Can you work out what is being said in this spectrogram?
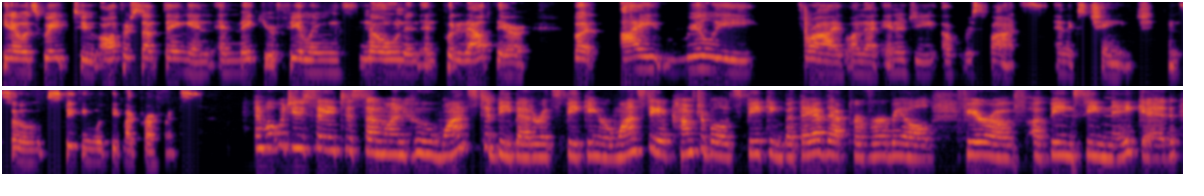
You know, it's great to author something and, and make your feelings known and, and put it out there. But I really thrive on that energy of response and exchange. And so speaking would be my preference. And what would you say to someone who wants to be better at speaking or wants to get comfortable at speaking, but they have that proverbial fear of, of being seen naked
